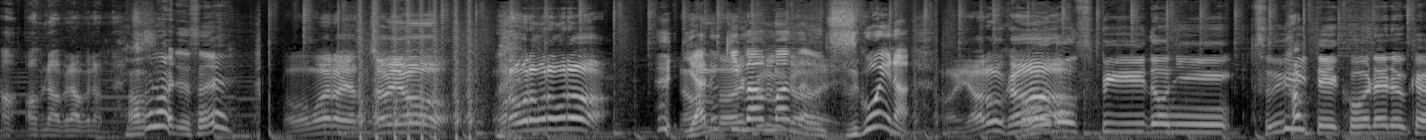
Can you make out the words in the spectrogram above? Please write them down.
あ危ない危ない危ない。危ない危ないですね。お前らやっちゃうよ。ほらほらほらほら。やる気満々なのすごいな。やろうこかのスピードについてこれるかお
